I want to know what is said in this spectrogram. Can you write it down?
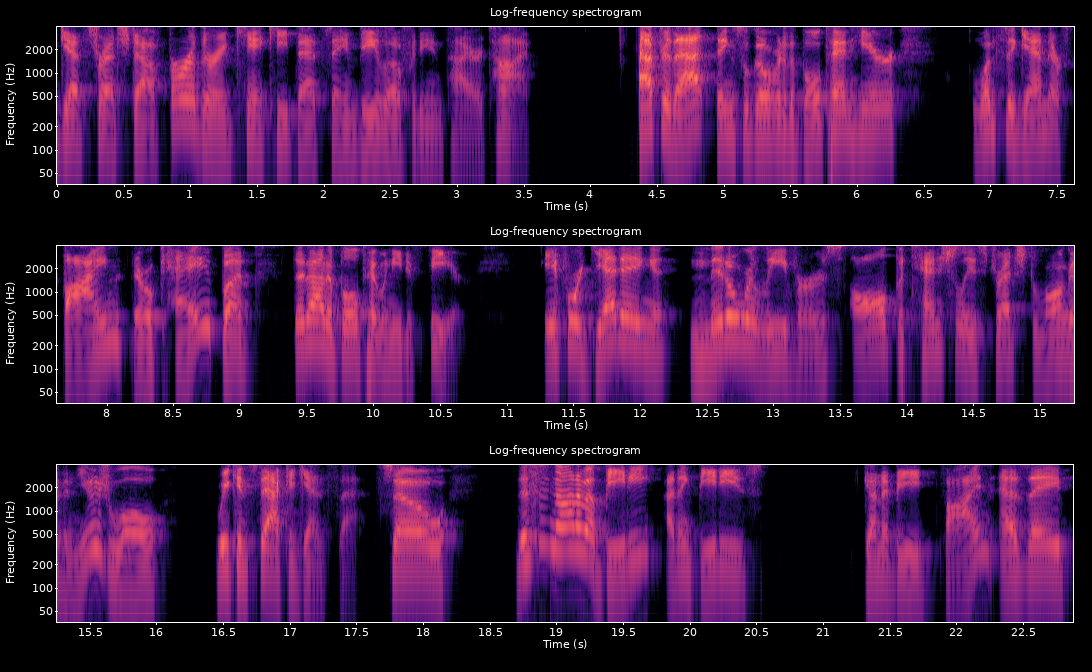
gets stretched out further and can't keep that same velo for the entire time. After that, things will go over to the bullpen here. Once again, they're fine, they're okay, but they're not a bullpen we need to fear. If we're getting middle relievers all potentially stretched longer than usual, we can stack against that. So this is not about Beede. I think going to be fine as a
